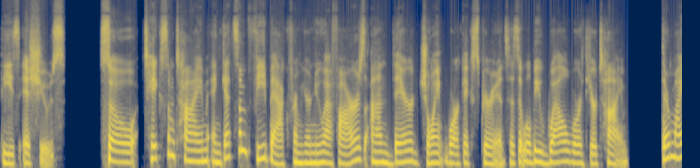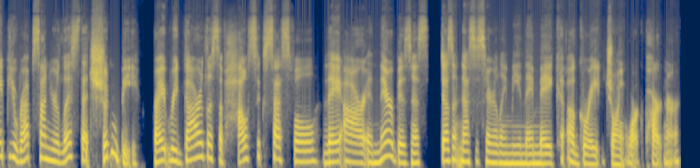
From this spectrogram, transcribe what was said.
these issues. So, take some time and get some feedback from your new FRs on their joint work experiences. It will be well worth your time there might be reps on your list that shouldn't be, right? Regardless of how successful they are in their business, doesn't necessarily mean they make a great joint work partner.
